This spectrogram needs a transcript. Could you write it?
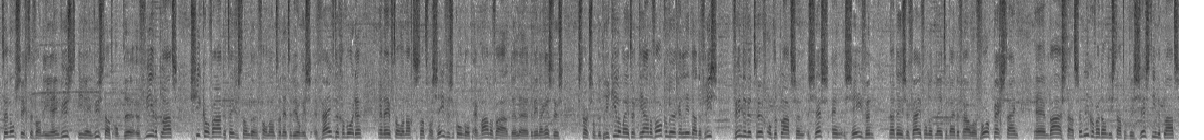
Ten opzichte van Irene Wust. Irene Wust staat op de vierde plaats. Chikova, de tegenstander van Antoinette de Jong, is vijfde geworden. En heeft al een achterstand van 7 seconden op Erbanova, de, de winnares dus. Straks op de 3 kilometer. Diana Valkenburg en Linda de Vries vinden we terug op de plaatsen 6 en 7 naar deze 500 meter bij de vrouwen voor Perstijn. En waar staat Sablikova dan? Die staat op de 16e plaats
